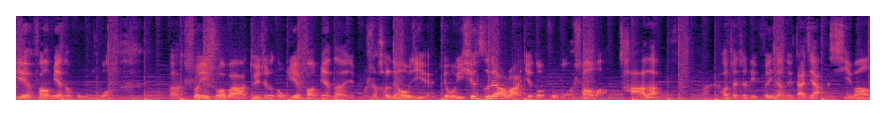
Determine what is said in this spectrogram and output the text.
业方面的工作，啊，所以说吧，对这个农业方面呢也不是很了解，有一些资料吧也都是我上网查的，啊，然后在这里分享给大家，希望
